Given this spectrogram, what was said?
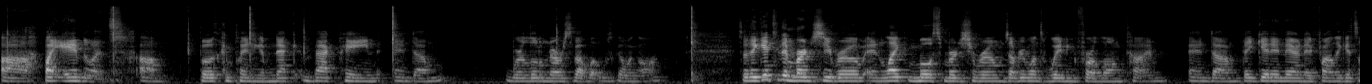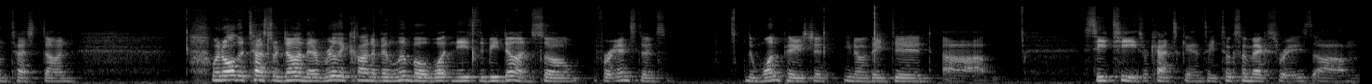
uh, by ambulance. Um, both complaining of neck and back pain, and um, were a little nervous about what was going on. So they get to the emergency room, and like most emergency rooms, everyone's waiting for a long time. And um, they get in there, and they finally get some tests done when all the tests are done, they're really kind of in limbo of what needs to be done. So, for instance, the one patient, you know, they did uh, CTs or CAT scans. They took some X-rays. Um,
